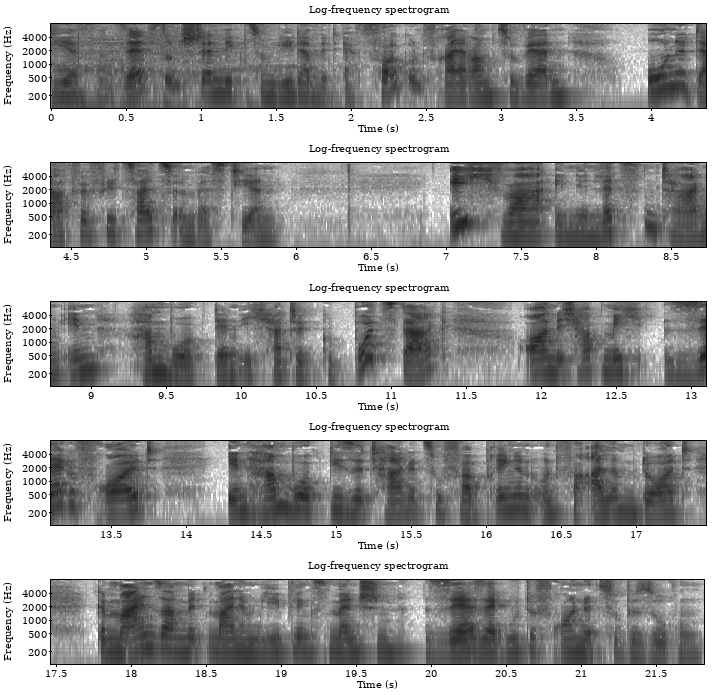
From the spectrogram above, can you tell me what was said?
dir, von selbst und ständig zum Leader mit Erfolg und Freiraum zu werden – ohne dafür viel Zeit zu investieren. Ich war in den letzten Tagen in Hamburg, denn ich hatte Geburtstag und ich habe mich sehr gefreut, in Hamburg diese Tage zu verbringen und vor allem dort gemeinsam mit meinem Lieblingsmenschen sehr, sehr gute Freunde zu besuchen.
